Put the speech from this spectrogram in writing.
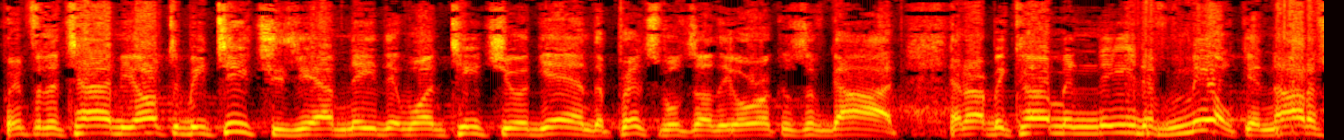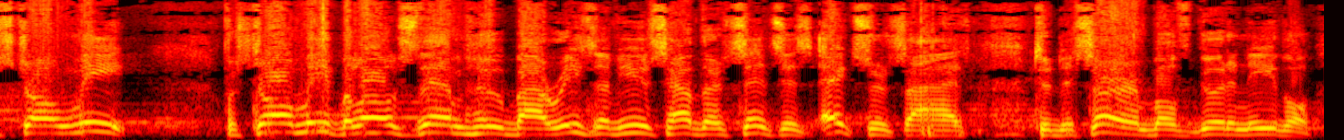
When for the time you ought to be teachers, you have need that one teach you again the principles of the oracles of God, and are become in need of milk and not of strong meat. For strong meat belongs to them who, by reason of use, have their senses exercised to discern both good and evil.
